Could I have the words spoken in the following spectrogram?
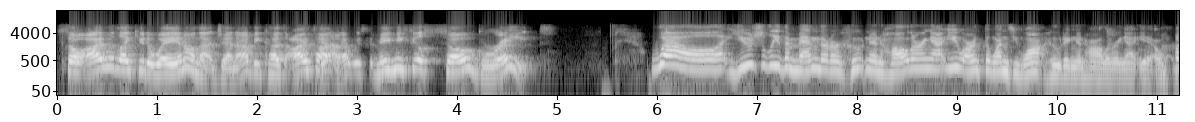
So I would like you to weigh in on that, Jenna, because I thought Yeah. that was it made me feel so great. Well, usually the men that are hooting and hollering at you aren't the ones you want hooting and hollering at you.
